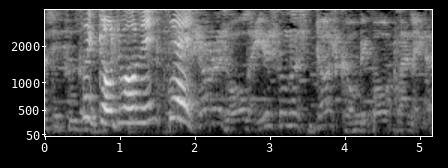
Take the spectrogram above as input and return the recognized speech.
It's a good one, isn't it? All that usefulness does come before cleanliness.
